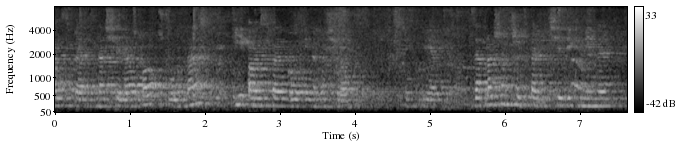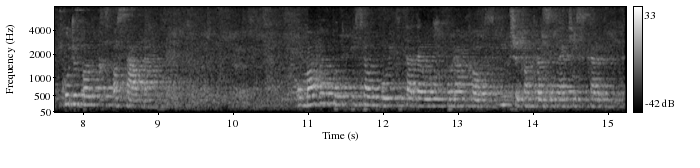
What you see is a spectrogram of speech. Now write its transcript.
OSP na Sierełko, Czurne i OSP Gołiny Ośrodek. Dziękuję. Zapraszam przedstawicieli gminy Kuczbork Osawa. Umowę podpisał wójt Tadeusz Burakowski przy kontrasygnacie skarbnika.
